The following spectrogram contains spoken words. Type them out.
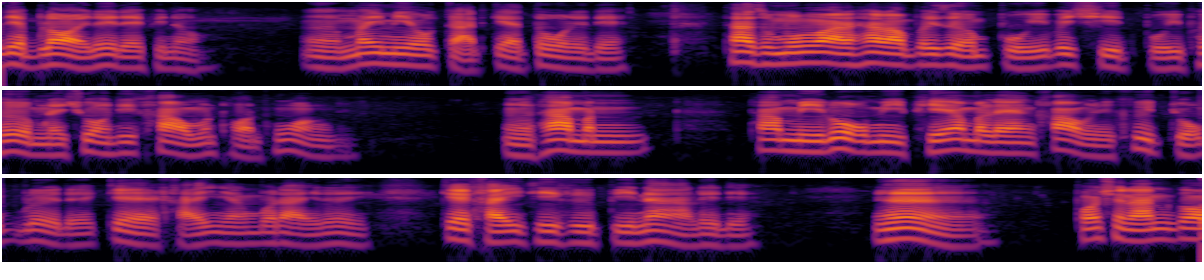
เรียบร้อยเลยเด้พี่น้องเออไม่มีโอกาสแก้ตัวเลยเด้ ถ้าสมมุติว่าถ้าเราไปเสริมปุ๋ยไปฉีดปุ๋ยเพิ่มในช่วงที่ข้าวมันถอดห่วงเนี่ยเออถ้ามันถ้ามีโรคมีเพี้ยแมลงเข้าเนี่ยคือจบเลยเด้แก้ไขยังบ่ได้เลย แก้ไขอีกทีคือปีหน้าเลยเด้เออเพราะฉะนั้นก็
